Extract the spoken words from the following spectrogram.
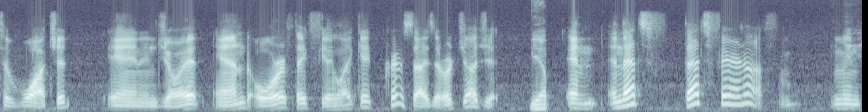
to watch it and enjoy it, and or if they feel like it, criticize it or judge it Yep. and and that's that's fair enough. I mean,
